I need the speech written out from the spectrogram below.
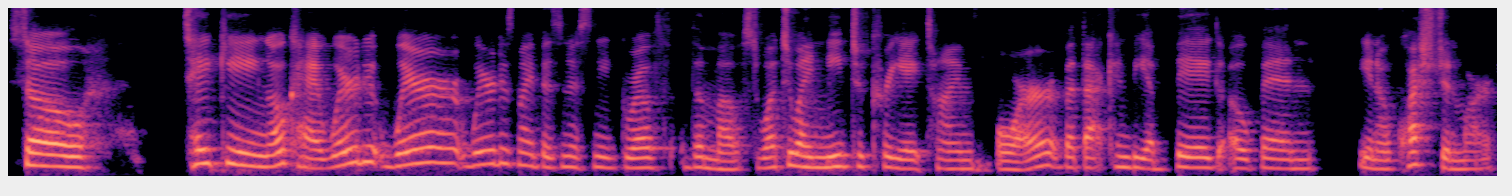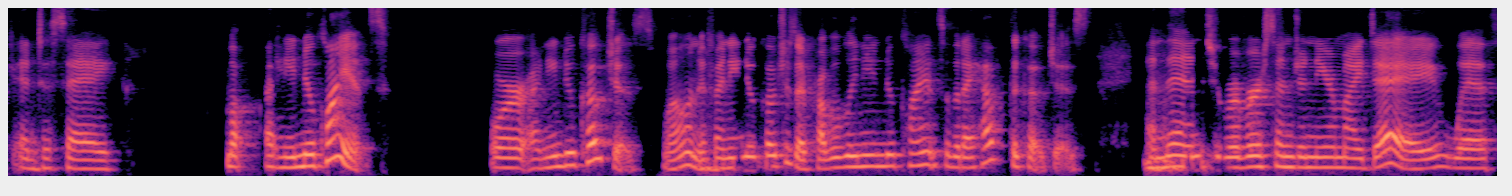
So taking okay where do where where does my business need growth the most? What do i need to create time for? But that can be a big open you know question mark and to say well i need new clients or i need new coaches. Well and if i need new coaches i probably need new clients so that i have the coaches. Mm-hmm. and then to reverse engineer my day with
